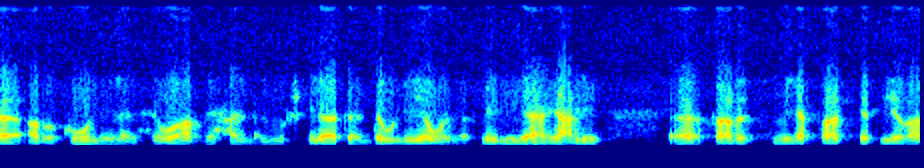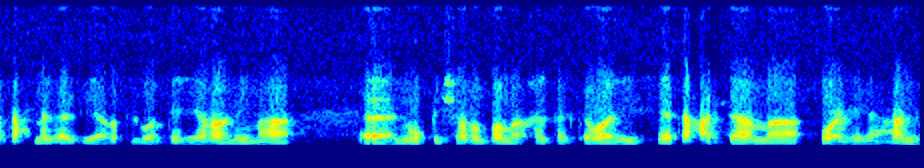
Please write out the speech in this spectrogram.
الركون إلى الحوار لحل المشكلات الدولية والإقليمية يعني فارس ملفات كثيرة تحملها زيارة الوفد الإيراني ما نوقش ربما خلف الكواليس يتعدى ما أعلن عنه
